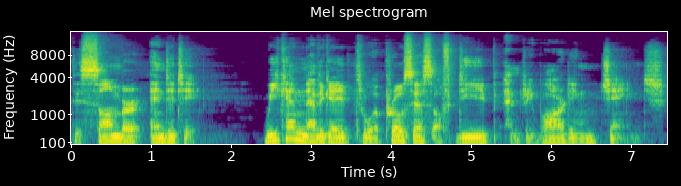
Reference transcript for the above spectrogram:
this somber entity, we can navigate through a process of deep and rewarding change.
